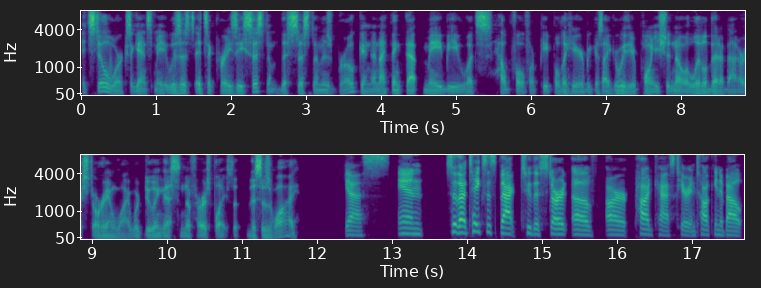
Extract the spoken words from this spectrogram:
it still works against me. It was just, it's a crazy system. The system is broken. And I think that may be what's helpful for people to hear because I agree with your point. You should know a little bit about our story and why we're doing this in the first place. This is why. Yes. And so that takes us back to the start of our podcast here and talking about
